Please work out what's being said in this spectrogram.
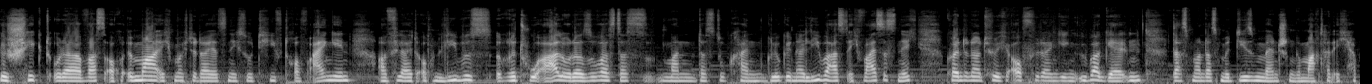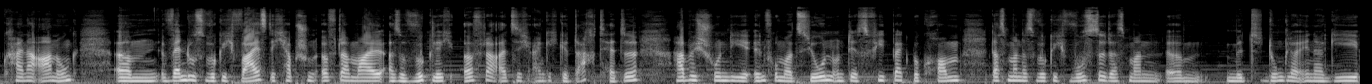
geschickt oder was auch immer. Ich möchte da jetzt nicht so tief drauf eingehen, aber vielleicht auch ein Liebesritual oder sowas, dass man, dass du kein Glück in der Liebe hast. Ich weiß es nicht. Könnte natürlich auch für dein Gegenüber gelten, dass man das mit diesem Menschen gemacht hat. Ich habe keine Ahnung. Ähm, wenn du es wirklich weißt, ich habe schon öfter mal, also wirklich öfter, als ich eigentlich gedacht hätte, habe ich schon die Informationen und das Feedback bekommen, dass man das wirklich wusste, dass man ähm, mit dunkler Energie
